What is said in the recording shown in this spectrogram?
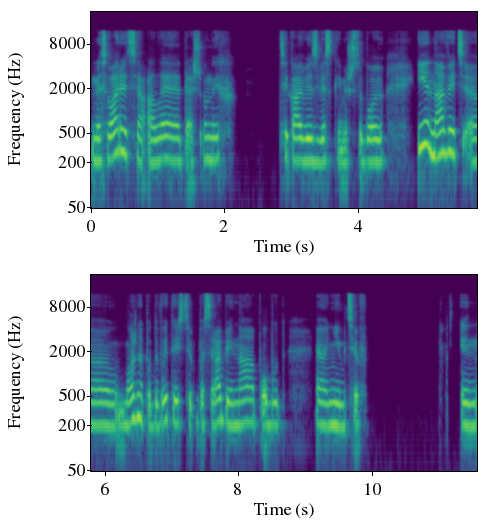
не сваряться, але теж у них цікаві зв'язки між собою. І навіть е, можна подивитись в Бесарабії на побут е, німців. І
